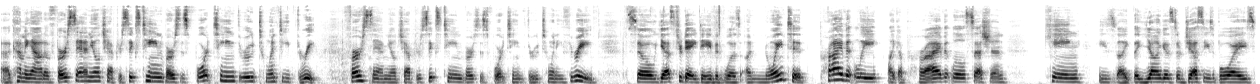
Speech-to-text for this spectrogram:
uh, coming out of 1 Samuel chapter 16 verses 14 through 23. 1 Samuel chapter 16, verses 14 through 23. So, yesterday, David was anointed privately, like a private little session king. He's like the youngest of Jesse's boys.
